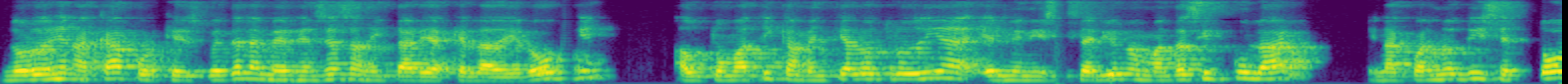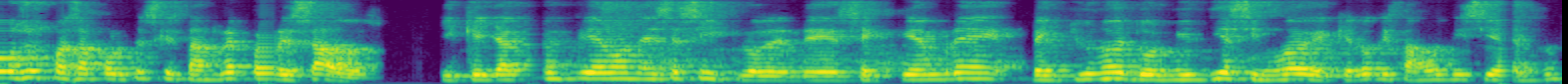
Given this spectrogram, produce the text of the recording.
no lo dejen acá porque después de la emergencia sanitaria que la derogue, automáticamente al otro día el ministerio nos manda circular en la cual nos dice todos esos pasaportes que están represados y que ya cumplieron ese ciclo desde septiembre 21 del 2019, que es lo que estamos diciendo,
